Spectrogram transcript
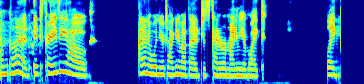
I'm glad. It's crazy how I don't know when you're talking about that, it just kind of reminded me of like like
